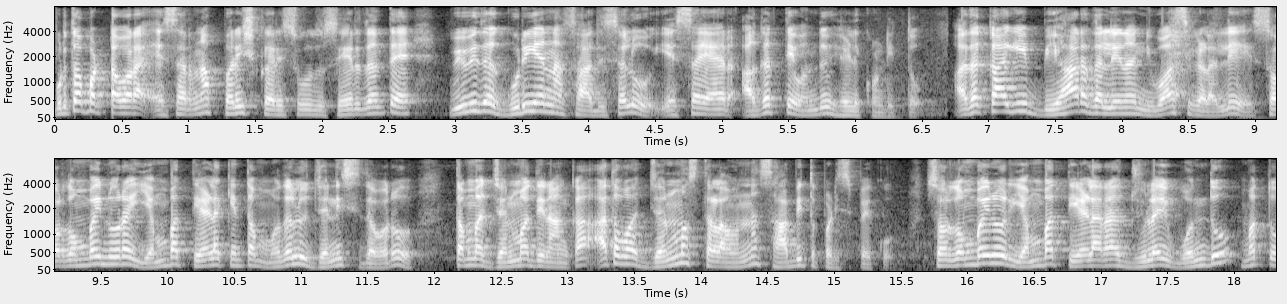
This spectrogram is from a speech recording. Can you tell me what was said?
ಮೃತಪಟ್ಟವರ ಹೆಸರನ್ನು ಪರಿಷ್ಕರಿಸುವುದು ಸೇರಿದಂತೆ ವಿವಿಧ ಗುರಿಯನ್ನು ಸಾಧಿಸಲು ಎಸ್ಐಆರ್ ಅಗತ್ಯವೆಂದು ಹೇಳಿಕೊಂಡಿತ್ತು. ಅದಕ್ಕಾಗಿ ಬಿಹಾರದಲ್ಲಿನ ನಿವಾಸಿಗಳಲ್ಲಿ ಸಾವಿರದ ಒಂಬೈನೂರ ಎಂಬತ್ತೇಳಕ್ಕಿಂತ ಮೊದಲು ಜನಿಸಿದವರು ತಮ್ಮ ಜನ್ಮ ದಿನಾಂಕ ಅಥವಾ ಜನ್ಮಸ್ಥಳವನ್ನು ಸಾಬೀತುಪಡಿಸಬೇಕು. ಸಾವಿರದ ಒಂಬೈನೂರ ಎಂಬತ್ತೇಳರ ಜುಲೈ ಒಂದು ಮತ್ತು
